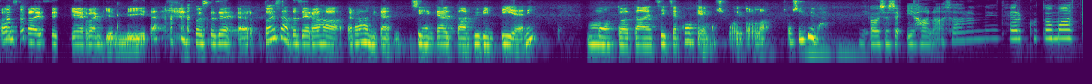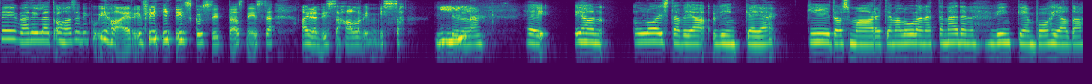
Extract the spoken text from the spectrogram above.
Ostaisin kerrankin niitä, koska se, toisaalta se raha, raha, mitä siihen käyttää, on hyvin pieni, mutta tota, sitten se kokemus voi olla tosi hyvä. Niin olisi se ihanaa saada niitä herkkutomaatteja välillä, että onhan se niinku ihan eri fiilis kuin sitten taas niissä, aina niissä halvimmissa. Mm. Kyllä. Hei, ihan loistavia vinkkejä. Kiitos Maarit ja mä luulen, että näiden vinkkien pohjalta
